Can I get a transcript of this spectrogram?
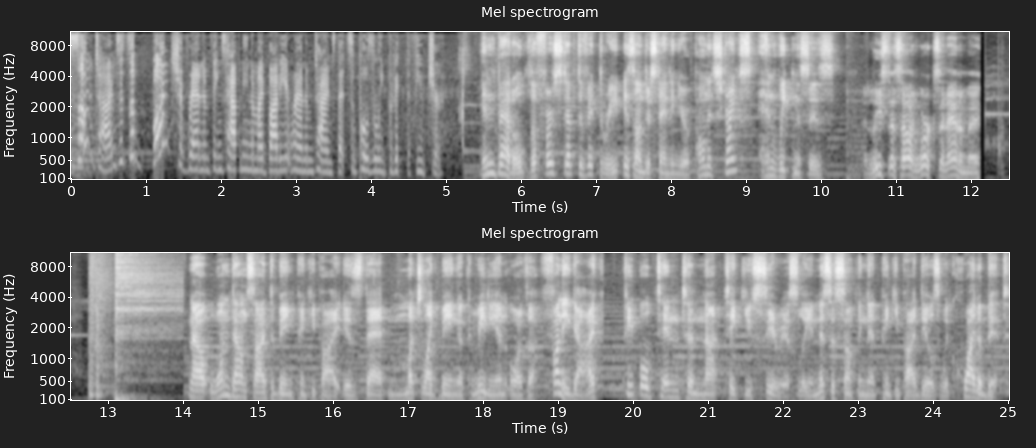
Sometimes it's a bunch of random things happening in my body at random times that supposedly predict the future. In battle, the first step to victory is understanding your opponent's strengths and weaknesses. At least that's how it works in anime. Now, one downside to being Pinkie Pie is that, much like being a comedian or the funny guy, people tend to not take you seriously, and this is something that Pinkie Pie deals with quite a bit.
